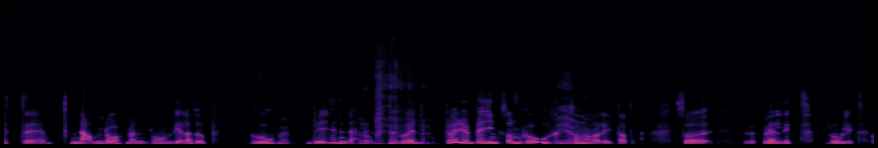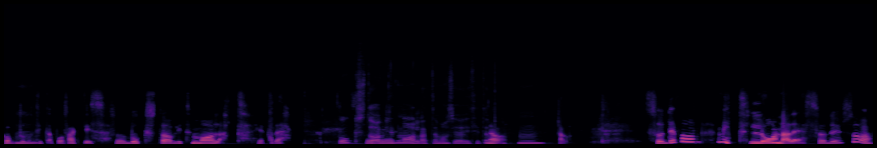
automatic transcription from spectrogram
ett eh, namn då, men då har hon delat upp robin. Ro- Och då, är, det- då är det ju bin som ror Ja. som hon har ritat. Så eh, väldigt roligt konto Mm. att titta på faktiskt. Så bokstavligt malat heter det. Bokstavligt malat, det måste jag ju titta Ja. på. Mm. Så det var mitt lånade. Så nu så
